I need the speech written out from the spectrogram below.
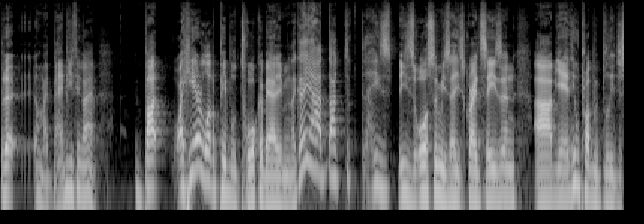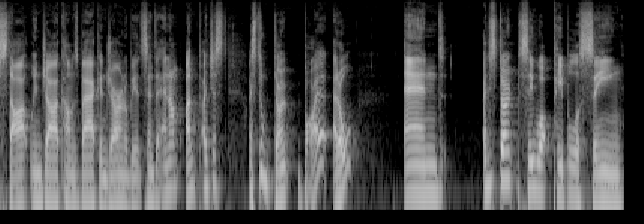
But it, oh, maybe you think I am. But I hear a lot of people talk about him and they go, "Yeah, he's he's awesome. He's had he's great season. Um, yeah, he'll probably just start when Jar comes back and Jaren will be at center." And I'm, I'm I just I still don't buy it at all, and I just don't see what people are seeing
